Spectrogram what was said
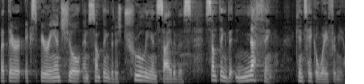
but they're experiential and something that is truly inside of us, something that nothing can take away from you.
